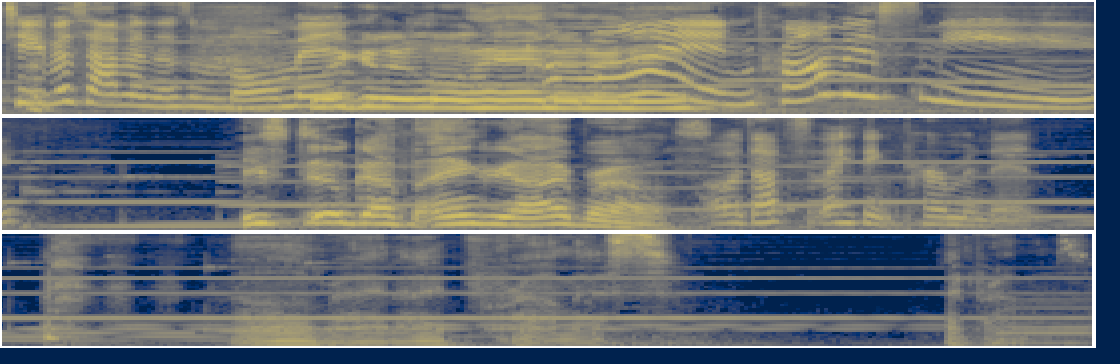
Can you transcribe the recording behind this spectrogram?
Tifa's having this moment. Look at her little hand Come underneath. Come on, promise me. He still got the angry eyebrows. Oh, that's I think permanent. All right, I promise. I promise.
